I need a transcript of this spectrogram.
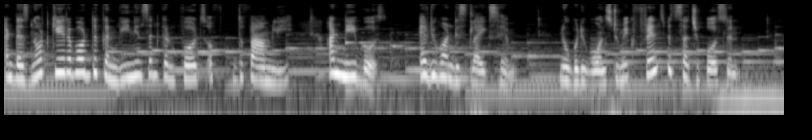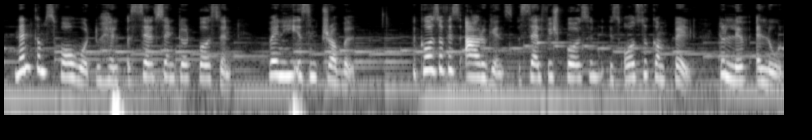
and does not care about the convenience and comforts of the family and neighbors, everyone dislikes him. Nobody wants to make friends with such a person. None comes forward to help a self centered person when he is in trouble. Because of his arrogance, a selfish person is also compelled to live alone.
